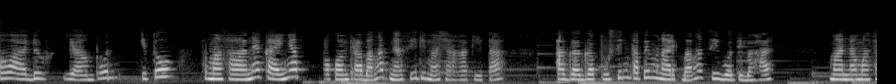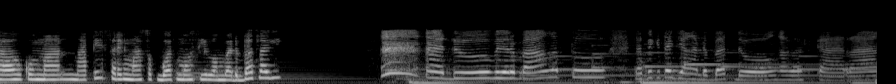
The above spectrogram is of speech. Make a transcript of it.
Oh aduh, ya ampun, itu permasalahannya kayaknya pro kontra banget gak sih di masyarakat kita? Agak-agak pusing tapi menarik banget sih buat dibahas. Mana masalah hukuman mati sering masuk buat mosi lomba debat lagi. Aduh, bener banget tuh. Tapi kita jangan debat dong kalau sekarang.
